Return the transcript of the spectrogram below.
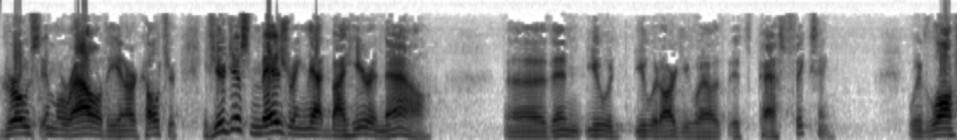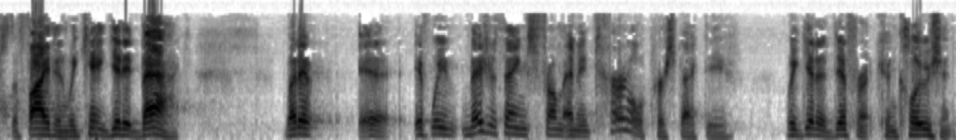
gross immorality in our culture. If you're just measuring that by here and now, uh, then you would you would argue, well, it's past fixing. We've lost the fight and we can't get it back. But if eh, if we measure things from an eternal perspective, we get a different conclusion.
